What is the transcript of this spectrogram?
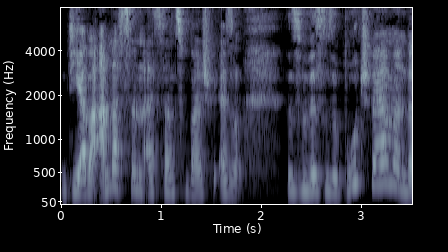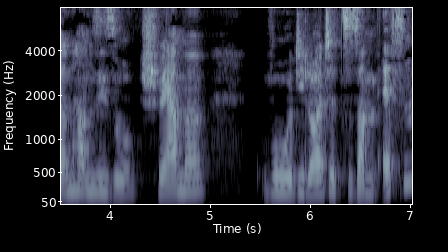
die aber anders sind als dann zum Beispiel, also das ist ein bisschen so Brutschwärme und dann haben sie so Schwärme, wo die Leute zusammen essen.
